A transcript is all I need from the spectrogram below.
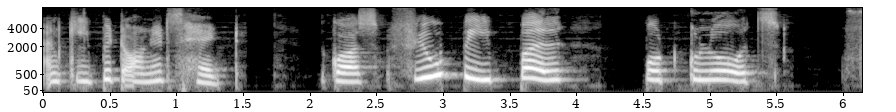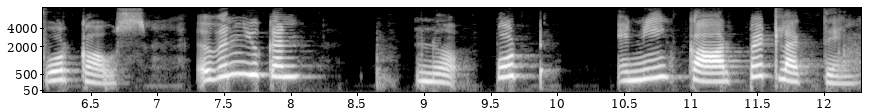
and keep it on its head because few people put clothes for cows even you can no, put any carpet like thing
